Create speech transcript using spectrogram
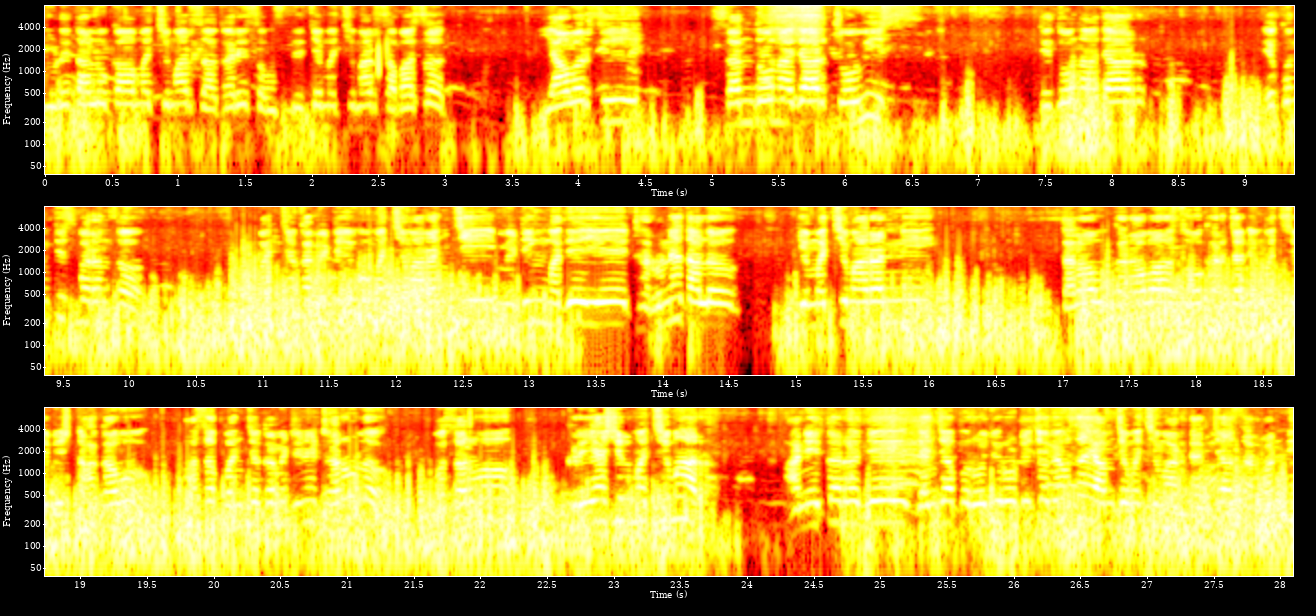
धुळे तालुका मच्छीमार सहकारी संस्थेचे मच्छीमार सभासद. यावर्षी सन दोन हजार चोवीस ते दोन हजार एकोणतीस पर्यंत पंच कमिटी व मच्छीमारांची मीटिंगमध्ये हे ठरवण्यात आलं की मच्छीमारांनी तलाव करावा स्वखर्चाने मत्स्यबीज टाकावं असं पंच कमिटीने ठरवलं व सर्व क्रियाशील मच्छीमार आणि इतर जे ज्यांच्या रोजीरोटीचे व्यवसाय आमचे मच्छीमार त्यांच्या सर्वांनी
